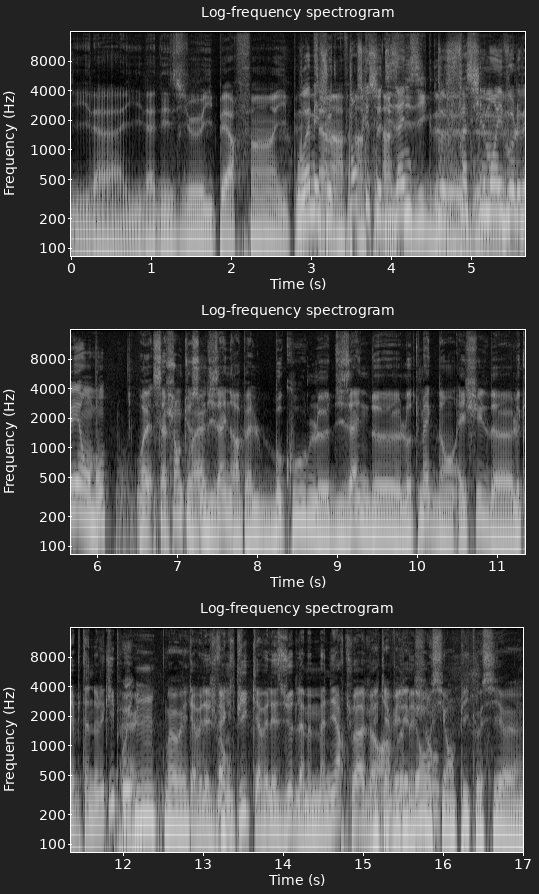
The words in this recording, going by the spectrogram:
Il a, il a des yeux hyper fins. Hyper, Ouais, mais je un- pense un- que ce design de- peut facilement de- évoluer en bon. Ouais, sachant que son design rappelle beaucoup le design de l'autre mec dans A-Shield, euh, le capitaine de l'équipe. Oui. Mmh, ouais, ouais. Qui avait les cheveux Avec- en pique, qui avait les yeux de la même manière, tu vois, genre Et qui avait les dents aussi en pique aussi. euh.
